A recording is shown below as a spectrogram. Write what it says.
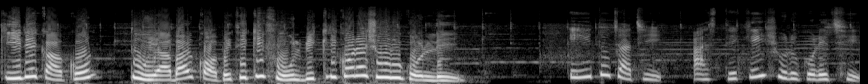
কি রে কাকন? তুই আবার কবে থেকে ফুল বিক্রি করা শুরু করলি? এই তো চাচি আজ থেকেই শুরু করেছি।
